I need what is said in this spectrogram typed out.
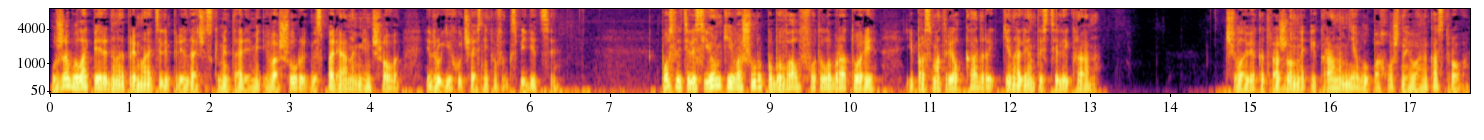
Уже была передана прямая телепередача с комментариями Ивашуры, Гаспаряна, Меньшова и других участников экспедиции. После телесъемки Ивашура побывал в фотолаборатории и просмотрел кадры киноленты с телеэкрана. Человек, отраженный экраном, не был похож на Ивана Кострова.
